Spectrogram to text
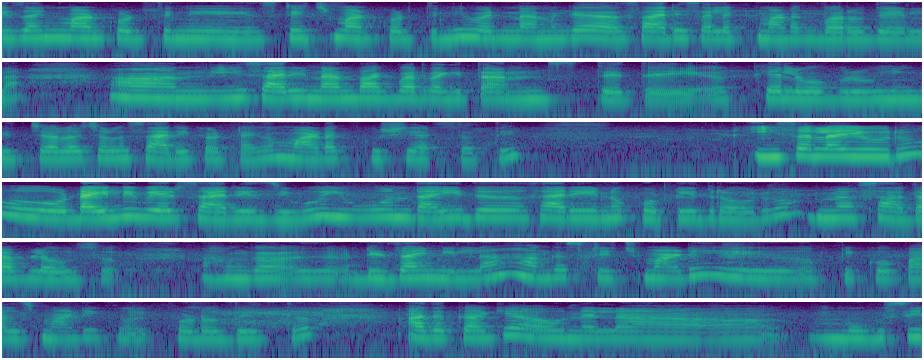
ಡಿಸೈನ್ ಮಾಡಿಕೊಡ್ತೀನಿ, ಸ್ಟಿಚ್ ಮಾಡಿಕೊಡ್ತೀನಿ ಬಟ್ ನನಗೆ ಸ್ಯಾರಿ ಸೆಲೆಕ್ಟ್ ಮಾಡೋಕ್ಕೆ ಬರೋದೇ ಇಲ್ಲ. ಈ ಸ್ಯಾರಿ ನಂದು ಆಗಬಾರ್ದಾಗಿತ್ತು ಅನಿಸ್ತೈತಿ. ಕೆಲವೊಬ್ಬರು ಹಿಂಗೆ ಚಲೋ ಚಲೋ ಸ್ಯಾರಿ ಕಟ್ಟಾಗ ಮಾಡೋಕ್ಕೆ ಖುಷಿ ಆಗ್ತೈತಿ. ಈ ಸಲ ಇವರು ಡೈಲಿ ವೇರ್ ಸ್ಯಾರೀಸ್ ಇವು. ಇವು ಒಂದು ಐದು ಸ್ಯಾರಿ ಏನೋ ಕೊಟ್ಟಿದ್ರು ಅವರು. ಸಾದಾ ಬ್ಲೌಸು ಹಂಗೆ ಡಿಸೈನ್ ಇಲ್ಲ. ಹಂಗೆ ಸ್ಟಿಚ್ ಮಾಡಿ ಪಿಕೋ ಪಾಲ್ಸ್ ಮಾಡಿ ಕೊಡೋದು ಇತ್ತು. ಅದಕ್ಕಾಗಿ ಅವನ್ನೆಲ್ಲ ಮುಗಿಸಿ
